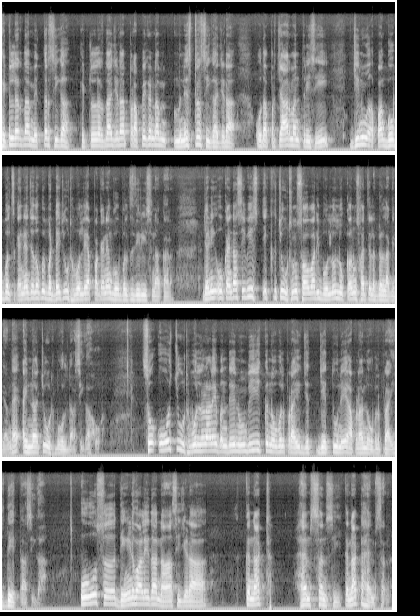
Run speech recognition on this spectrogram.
ਹਿਟਲਰ ਦਾ ਮਿੱਤਰ ਸੀਗਾ, ਹਿਟਲਰ ਦਾ ਜਿਹੜਾ ਪ੍ਰਾਪੇਗੰਡਾ ਮਿਨਿਸਟਰ ਸੀਗਾ ਜਿਹੜਾ, ਉਹਦਾ ਪ੍ਰਚਾਰ ਮੰਤਰੀ ਸੀ, ਜਿਹਨੂੰ ਆਪਾਂ ਗੋਬਲਸ ਕਹਿੰਦੇ ਆ ਜਦੋਂ ਕੋਈ ਵੱਡੇ ਝੂਠ ਬੋਲੇ, ਆਪਾਂ ਕਹਿੰਦੇ ਆ ਗੋਬਲਸ ਦੀ ਰੀਸ ਨਾ ਕਰ। ਜਾਣੀ ਉਹ ਕਹਿੰਦਾ ਸੀ ਵੀ ਇੱਕ ਝੂਠ ਨੂੰ 100 ਵਾਰੀ ਬੋਲੋ, ਲੋਕਾਂ ਨੂੰ ਸੱਚ ਲੱਗਣ ਲੱਗ ਜਾਂਦਾ ਹੈ। ਇੰਨਾ ਝੂਠ ਬੋਲਦਾ ਸੀਗਾ ਉਹ। ਸੋ ਉਸ ਝੂਠ ਬੋਲਣ ਵਾਲੇ ਬੰਦੇ ਨੂੰ ਵੀ ਇੱਕ ਨੋਬਲ ਪ੍ਰਾਈਜ਼ ਜਿੱਤ- ਜੇਤੂ ਨੇ ਆਪਣਾ ਨੋਬਲ ਪ੍ਰਾਈਜ਼ ਦੇ ਦਿੱਤਾ ਸੀਗਾ। ਉਸ ਦੇਣ ਵਾਲੇ ਦਾ ਨਾਂ ਸੀ ਜਿਹੜਾ ਕਨਟ ਹੈਮਸਨ ਸੀ ਕਨਟ ਹੈਮਸਨ।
